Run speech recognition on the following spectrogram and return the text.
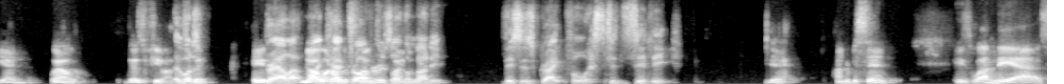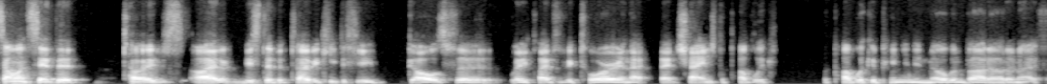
Yeah, well, there's a few others. And what is- he- Growler, no my one cab driver is on the playing to win. money. This is great for Western Sydney. Yeah, hundred percent. He's won the. Uh, someone said that Tobes. I missed it, but Toby kicked a few goals for when he played for Victoria, and that that changed the public the public opinion in Melbourne. But I don't know if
